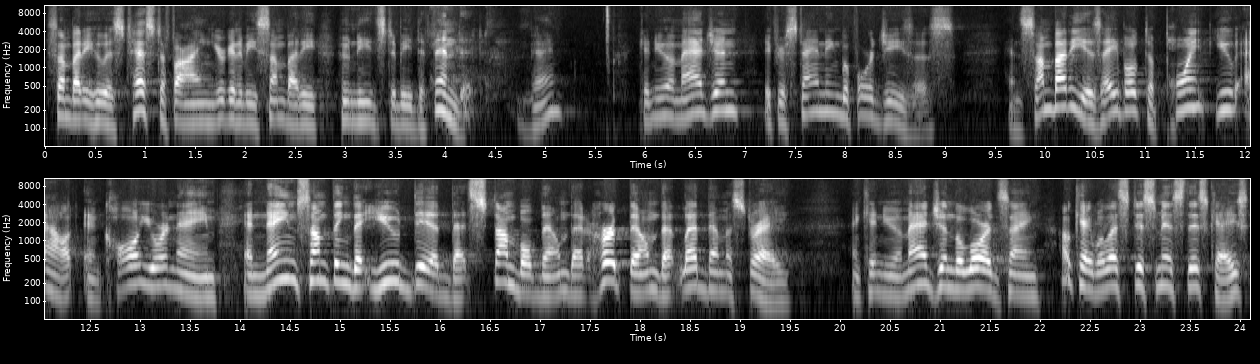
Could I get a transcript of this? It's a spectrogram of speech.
somebody who is testifying, you're going to be somebody who needs to be defended. Okay? Can you imagine if you're standing before Jesus and somebody is able to point you out and call your name and name something that you did that stumbled them, that hurt them, that led them astray. And can you imagine the Lord saying, okay, well, let's dismiss this case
